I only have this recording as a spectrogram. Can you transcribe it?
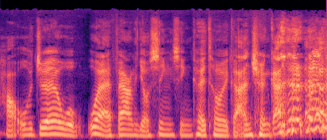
好，我觉得我未来非常有信心可以成为一个安全感的人。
